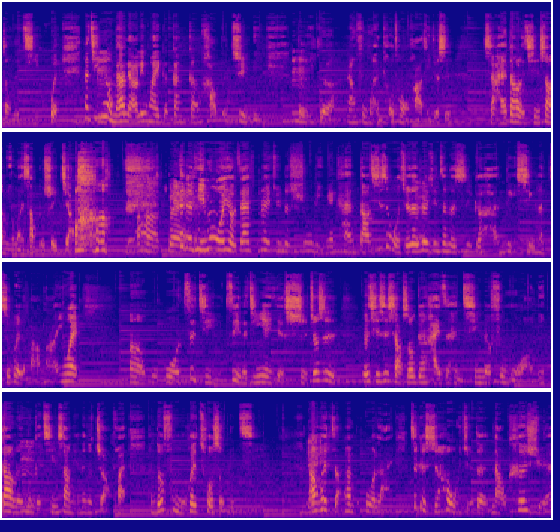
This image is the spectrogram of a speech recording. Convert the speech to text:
动的机会。那今天我们要聊另外一个刚刚好的距离的一个让父母很头痛的话题，就是小孩到了青少年晚上不睡觉。啊，对，这个题目我有在瑞君的书里面看到。其实我觉得瑞君真的是一个很理性、很智慧的妈妈，因为呃，我我自己自己的经验也是，就是。尤其是小时候跟孩子很亲的父母哦，你到了那个青少年那个转换，嗯、很多父母会措手不及，然后会转换不过来。这个时候，我觉得脑科学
